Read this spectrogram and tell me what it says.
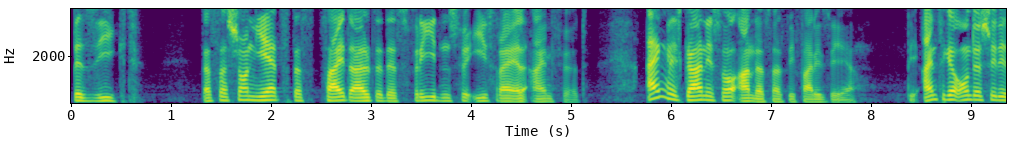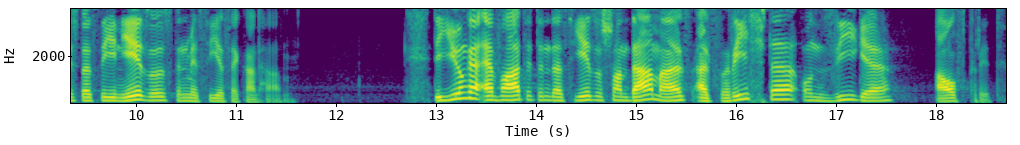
besiegt dass er schon jetzt das Zeitalter des Friedens für Israel einführt. Eigentlich gar nicht so anders als die Pharisäer. Der einzige Unterschied ist, dass sie in Jesus den Messias erkannt haben. Die Jünger erwarteten, dass Jesus schon damals als Richter und Sieger auftritt.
